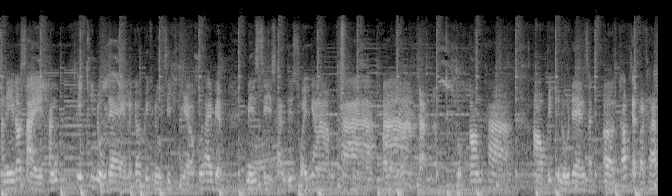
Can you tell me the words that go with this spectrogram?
อันนี้เราใส่ทั้งพริกขี้หนูแดงแล้วก็พริกขี้หนูสีเขียวเพื่อให้แบบมีสีสันที่สวยงามค่ะอ่าจัดนะถูกต้องค่ะ เอาพริกขี้หนูแดงสักเอ่อชอบจัดไหมครับ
